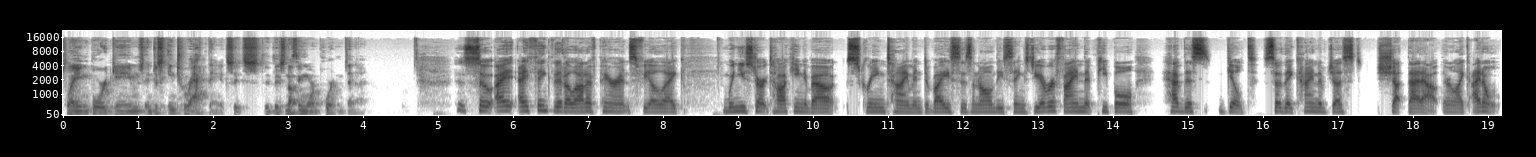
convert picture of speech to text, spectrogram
playing board games and just interacting. It's it's there's nothing more important than that. So i i think that a lot of parents feel like when you start talking about screen time and devices and all these things do you ever find that people have this guilt? So they kind of just shut that out. They're like i don't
